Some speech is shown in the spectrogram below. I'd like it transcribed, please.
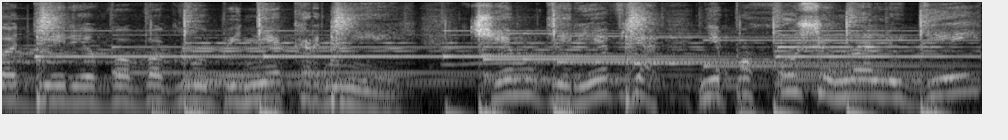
Сила дерева во глубине корней. Чем деревья не похожи на людей?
